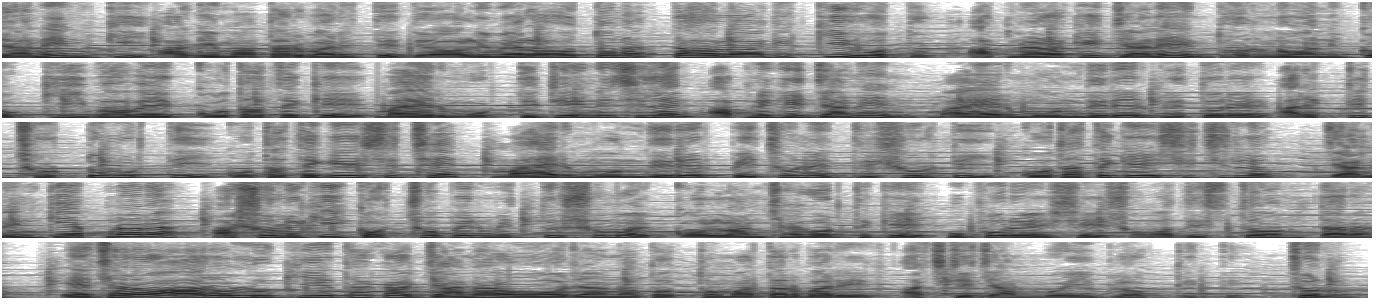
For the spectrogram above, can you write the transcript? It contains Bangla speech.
জানেন কি? আগে মাতার বাড়িতে দেওয়ালি মেলা হতো না? তাহলে আগে কি হতো? আপনারা কি জানেন ধর্মমাণিক্য কীভাবে কোথা থেকে মায়ের মূর্তিটি এনেছিলেন? আপনি কি জানেন মায়ের মন্দিরের ভেতরের আরেকটি ছোট্ট মূর্তি কোথা থেকে এসেছে? মায়ের মন্দিরের পেছনে ত্রিশূলটি কোথা থেকে এসেছিল? জানেন কি আপনারা? আসলে কি কচ্ছপের মৃত্যুর সময় কল্যাণ সাগর থেকে উপরে এসে সমাধিস্থ হন তারা? এছাড়াও আরও লুকিয়ে থাকা জানা ও অজানা তথ্য মাতার বাড়ির আজকে জানব এই ব্লগটিতে। চলুন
